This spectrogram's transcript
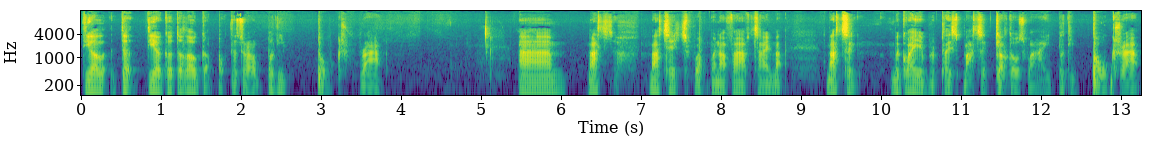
Diogo, Dalot got booked as well. Bloody bull crap. Um, Mat, Matic went off half time. Matic, Maguire replaced Matic. God knows why. Bloody bull crap.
